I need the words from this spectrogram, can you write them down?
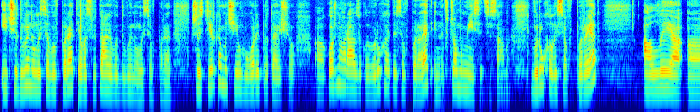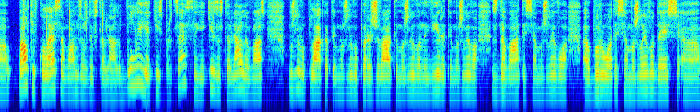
І чи двинулися ви вперед? Я вас вітаю, ви двинулися вперед. Шестірка мечів говорить про те, що кожного разу, коли ви рухаєтеся вперед, і в цьому місяці саме ви рухалися вперед. Але а, палки в колеса вам завжди вставляли. Були якісь процеси, які заставляли вас, можливо, плакати, можливо, переживати, можливо, не вірити, можливо, здаватися, можливо, боротися, можливо, десь, а,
